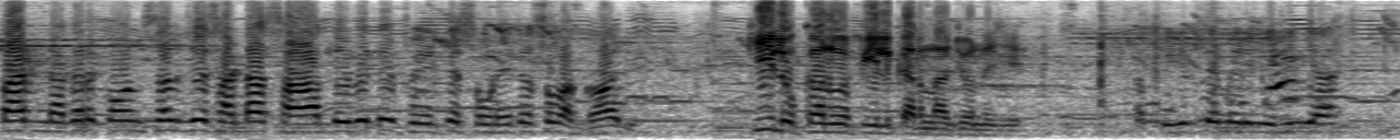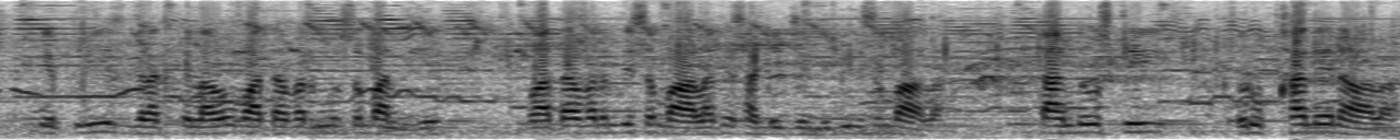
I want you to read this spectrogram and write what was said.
ਪਰ ਨਗਰ ਕੌਂਸਲ ਜੇ ਸਾਡਾ ਸਾਥ ਦੇਵੇ ਤੇ ਫਿਰ ਤੇ ਸੋਨੇ ਤੋਂ ਸੁਹਾਗਾ ਹੋ ਜੇ। ਕੀ ਲੋਕਾਂ ਨੂੰ ਅਪੀਲ ਕਰਨਾ ਚਾਹੁੰਦੇ ਜੀ? ਅਪੀਲ ਤੇ ਮੇਰੀ ਇਹੀ ਆ ਕਿ ਪਲੀਜ਼ ਦਰਖਤ ਲਾਓ ਵਾਤਾਵਰਨ ਨੂੰ ਸੰਭਾਲੀਏ। ਵਾਤਾਵਰਨ ਦੀ ਸੰਭਾਲ ਆ ਤੇ ਸਾਡੀ ਜ਼ਿੰਦਗੀ ਦੀ ਸੰਭਾਲ ਆ। ਤੰਦਰੁਸਤੀ ਰੁੱਖਾਂ ਦੇ ਨਾਲ ਆ।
